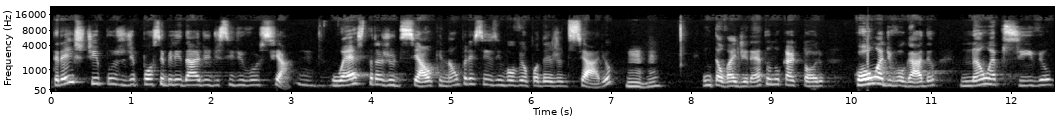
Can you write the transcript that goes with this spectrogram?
três tipos de possibilidade de se divorciar: uhum. o extrajudicial, que não precisa envolver o poder judiciário, uhum. então vai direto no cartório com o advogado. Não é possível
